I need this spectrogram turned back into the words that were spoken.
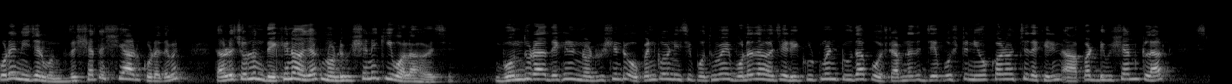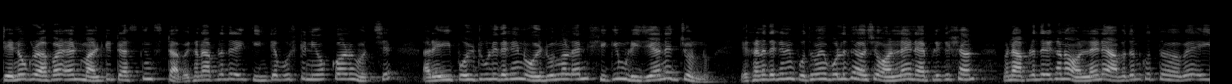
করে নিজের বন্ধুদের সাথে শেয়ার করে দেবেন। তাহলে চলুন দেখে নেওয়া যাক নোটিফিকেশনে কী বলা হয়েছে। বন্ধুরা, দেখে নিন নোটিফিকেশনটি ওপেন করে নিয়েছি। প্রথমেই বলে দেওয়া হয়েছে রিক্রুটমেন্ট টু দ্য পোস্ট আপনাদের যে পোস্টে নিয়োগ করানো হচ্ছে, দেখে নিন upper division clerk stenographer and multitasking staff. এখানে আপনাদের এই তিনটে পোস্টে নিয়োগ করানো হচ্ছে। আর এই পোস্টগুলি দেখেন ওয়েস্ট বেঙ্গল অ্যান্ড সিকিম রিজিয়ানের জন্য। এখানে দেখে নিন, প্রথমে বলে দেওয়া হয়েছে অনলাইন অ্যাপ্লিকেশন। মানে আপনাদের এখানে অনলাইনে আবেদন করতে হবে। এই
